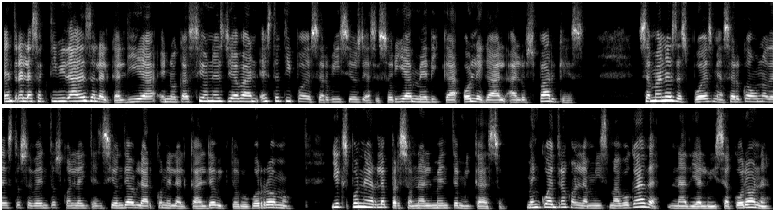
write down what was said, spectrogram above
Entre las actividades de la alcaldía, en ocasiones llevan este tipo de servicios de asesoría médica o legal a los parques. Semanas después me acerco a uno de estos eventos con la intención de hablar con el alcalde Víctor Hugo Romo y exponerle personalmente mi caso me encuentro con la misma abogada, Nadia Luisa Corona,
